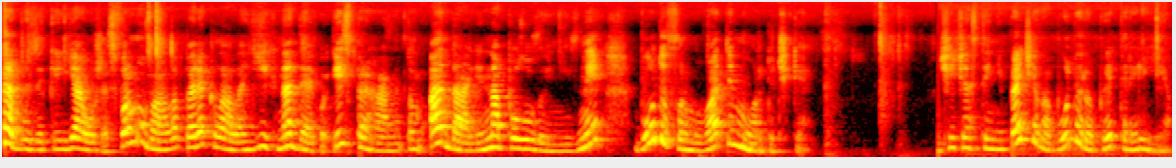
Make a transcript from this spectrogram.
Гарбузики я вже сформувала, переклала їх на деко із пергаментом, а далі на половині з них буду формувати мордочки. Іншій частині печива буду робити рельєф.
